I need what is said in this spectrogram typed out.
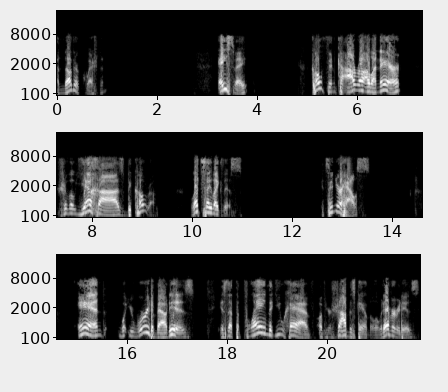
another question. Esve, Kofin Ka'ara Alaner, Shalo Yechaz Bikora. Let's say like this. It's in your house, and what you're worried about is, is that the flame that you have of your Shabbos candle or whatever it is,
